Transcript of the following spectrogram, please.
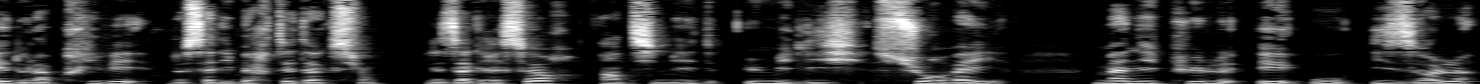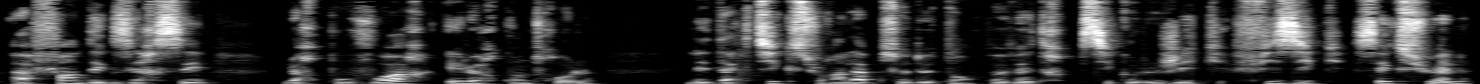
et de la priver de sa liberté d'action. Les agresseurs intimident, humilient, surveillent, manipulent et ou isolent afin d'exercer leur pouvoir et leur contrôle. Les tactiques sur un laps de temps peuvent être psychologiques, physiques, sexuelles,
